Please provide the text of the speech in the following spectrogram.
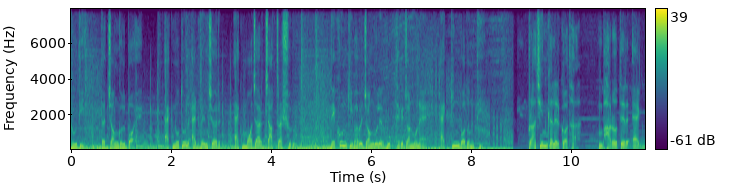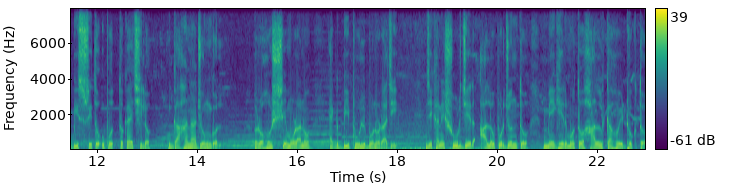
রুদি, দ্য জঙ্গল বয়। এক নতুন অ্যাডভেঞ্চার, এক মজার যাত্রা শুরু। দেখুন কীভাবে জঙ্গলের বুক থেকে জন্ম নেয় এক কিংবদন্তি। প্রাচীনকালের কথা, ভারতের এক বিস্তৃত উপত্যকায় ছিল গাহানা জঙ্গল। রহস্যে মোড়ানো এক বিপুল বনরাজি, যেখানে সূর্যের আলো পর্যন্ত মেঘের মতো হালকা হয়ে ঢুকত।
